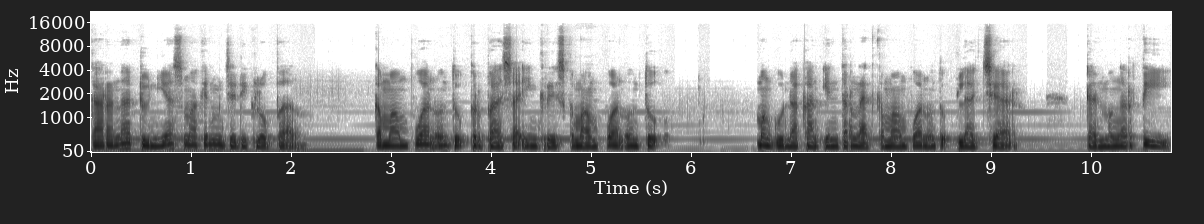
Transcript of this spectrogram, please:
Karena dunia semakin menjadi global kemampuan untuk berbahasa Inggris, kemampuan untuk menggunakan internet, kemampuan untuk belajar dan mengerti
